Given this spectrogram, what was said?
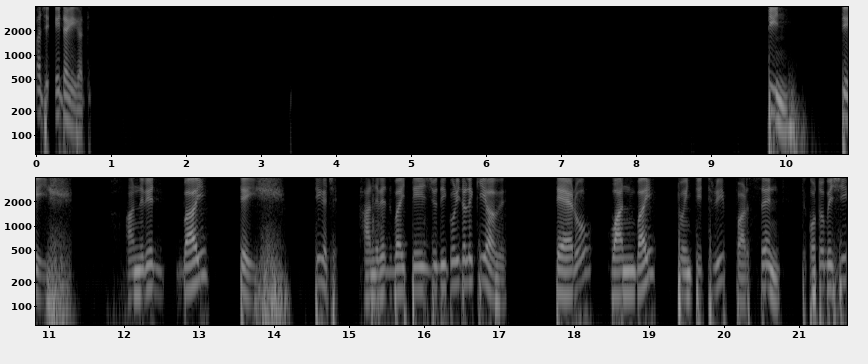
আচ্ছা এটাকে কাটি। তিন, তেইশ। হান্ড্রেড বাই তেইশ। ঠিক আছে? হান্ড্রেড বাই তেইশ যদি করি তাহলে কি হবে? তেরো, one by twenty three percent. কত বেশি?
